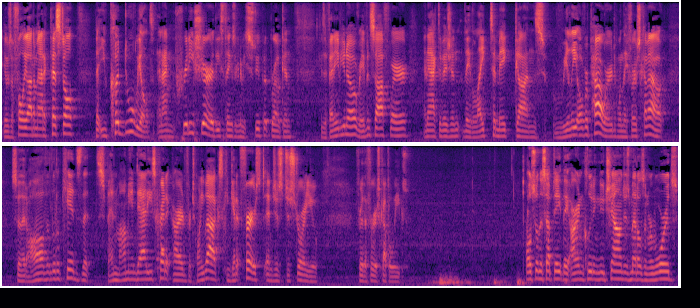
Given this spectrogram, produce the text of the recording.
It was a fully automatic pistol that you could dual wield, and I'm pretty sure these things are going to be stupid broken. Because if any of you know, Raven Software and Activision, they like to make guns really overpowered when they first come out so that all the little kids that spend mommy and daddy's credit card for 20 bucks can get it first and just destroy you for the first couple weeks. Also, in this update, they are including new challenges, medals, and rewards.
